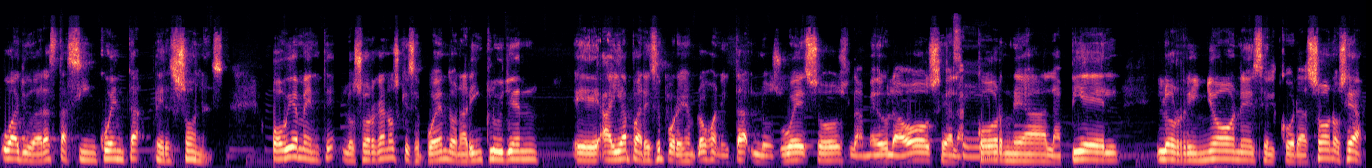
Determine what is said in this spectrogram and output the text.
o ayudar hasta 50 personas. Obviamente, los órganos que se pueden donar incluyen, eh, ahí aparece, por ejemplo, Juanita, los huesos, la médula ósea, la córnea, la piel, los riñones, el corazón, o sea,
